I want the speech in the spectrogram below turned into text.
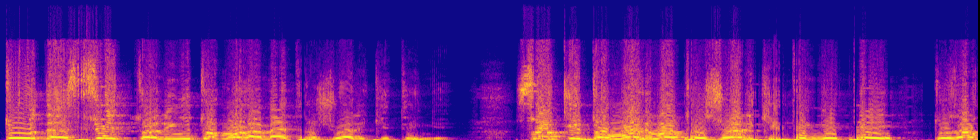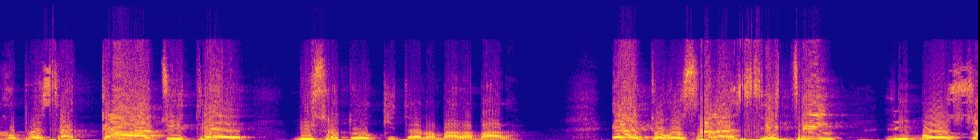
tout de suite tolingi tomona maître joel kitenge. Soki tomoni maître joel kitenge te toza kopesa 48 heures biso tokokita na balabala e tokosala sitting liboso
